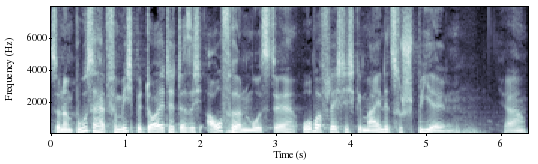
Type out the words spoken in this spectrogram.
sondern Buße hat für mich bedeutet, dass ich aufhören musste, oberflächlich Gemeinde zu spielen. Ja?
